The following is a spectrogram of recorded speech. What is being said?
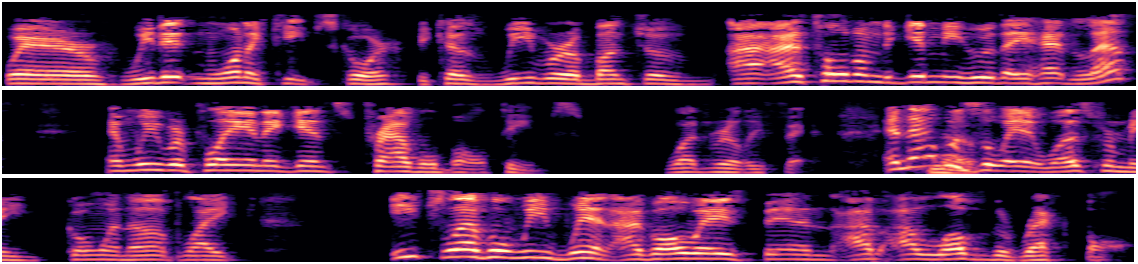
where we didn't want to keep score because we were a bunch of. I, I told them to give me who they had left, and we were playing against travel ball teams. wasn't really fair, and that was the way it was for me going up. Like each level we win, I've always been. I, I love the rec ball,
